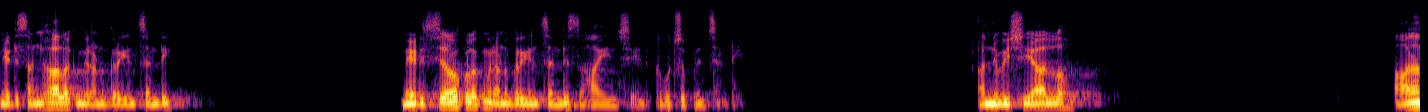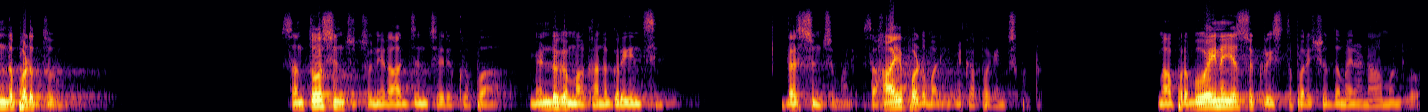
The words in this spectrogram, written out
నేటి సంఘాలకు మీరు అనుగ్రహించండి. నేటి సేవకులకు మీరు అనుగ్రహించండి సహాయం చేయండి కృప చూపించండి. అన్ని విషయాల్లో ఆనందపడుతూ సంతోషించుచు నీ రాజ్యం చేరే కృప మెండుగా మాకు అనుగ్రహించి దర్శించుమని సహాయపడమని మీకు అప్పగించుకుంటూ మా ప్రభువైన యేసుక్రీస్తు పరిశుద్ధమైన నామంలో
